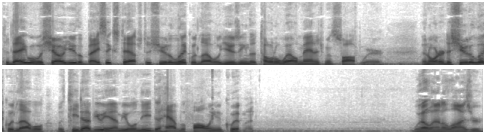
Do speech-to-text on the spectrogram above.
Today we will show you the basic steps to shoot a liquid level using the Total Well Management software. In order to shoot a liquid level with TWM, you will need to have the following equipment. Well analyzer,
